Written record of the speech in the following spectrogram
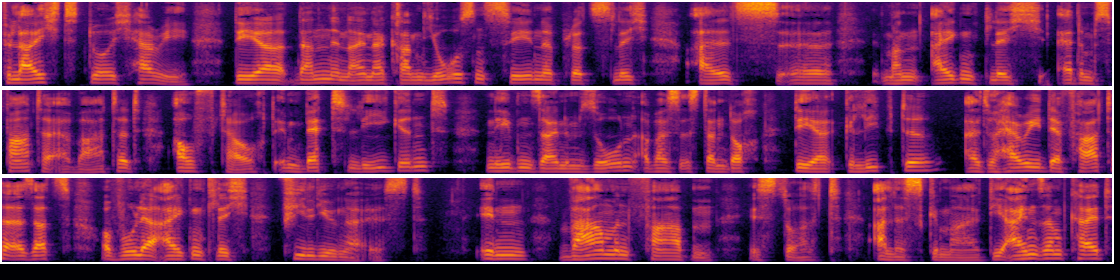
Vielleicht durch Harry, der dann in einer grandiosen Szene plötzlich, als äh, man eigentlich Adams Vater erwartet, auftaucht, im Bett liegend neben seinem Sohn, aber es ist dann doch der Geliebte, also Harry der Vaterersatz, obwohl er eigentlich viel jünger ist. In warmen Farben ist dort alles gemalt. Die Einsamkeit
